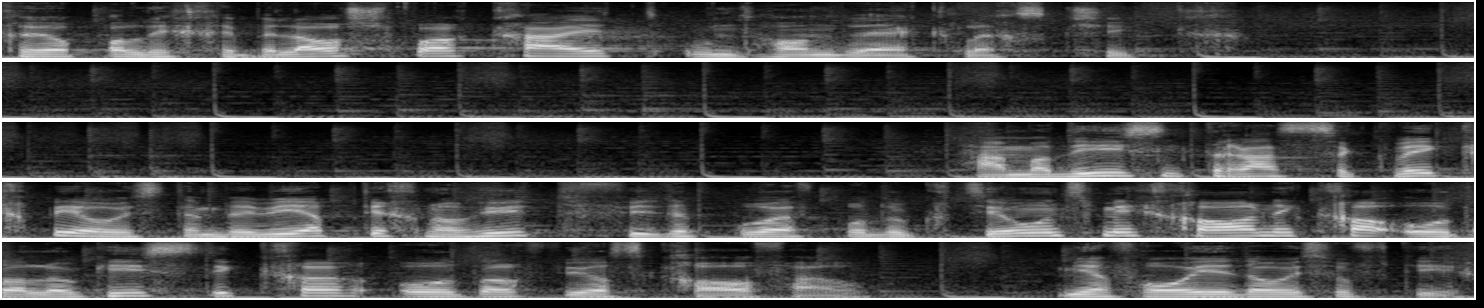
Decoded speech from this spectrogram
körperliche Belastbarkeit und handwerkliches Geschick. Haben wir dein Interesse geweckt bei uns, dann bewirb dich noch heute für den Beruf Produktionsmechaniker oder Logistiker oder für das KV. Wir freuen uns auf dich.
